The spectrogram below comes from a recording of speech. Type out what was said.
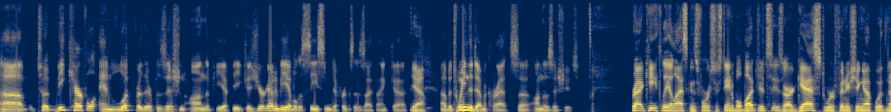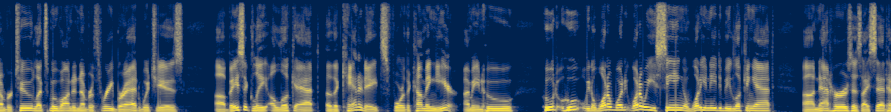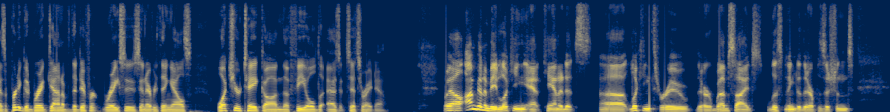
Uh, to be careful and look for their position on the PFD because you're going to be able to see some differences, I think, uh, yeah, uh, between the Democrats on those issues. Brad Keithley, Alaskans for Sustainable Budgets, is our guest. We're finishing up with number two. Let's move on to number three, Brad, which is uh, basically a look at uh, the candidates for the coming year. I mean, who who who you know what are, what what are we seeing and what do you need to be looking at? Uh, Nat Herz, as I said, has a pretty good breakdown of the different races and everything else. What's your take on the field as it sits right now? Well, I'm going to be looking at candidates, uh, looking through their websites, listening to their positions,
